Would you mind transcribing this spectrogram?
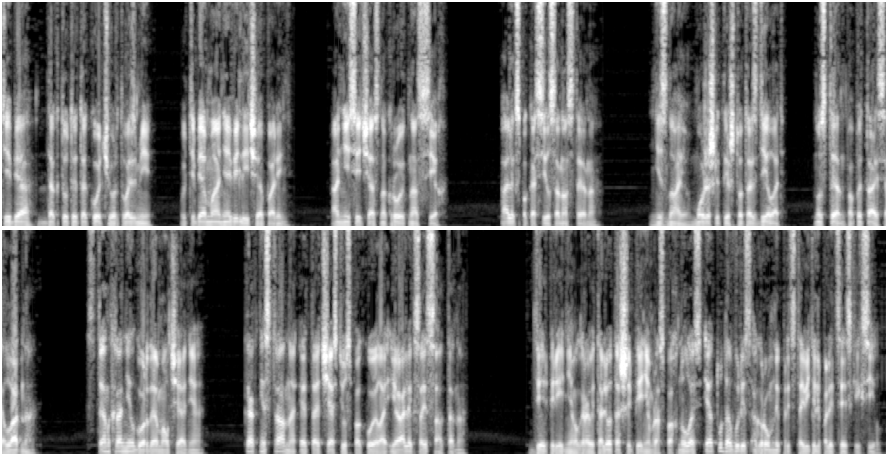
«Тебя? Да кто ты такой, черт возьми? У тебя мания величия, парень. Они сейчас накроют нас всех». Алекс покосился на Стена. «Не знаю, можешь ли ты что-то сделать. Но, Стэн, попытайся, ладно?» Стэн хранил гордое молчание. Как ни странно, это отчасти успокоило и Алекса, и Саттона. Дверь переднего гравитолета шипением распахнулась, и оттуда вылез огромный представитель полицейских сил.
